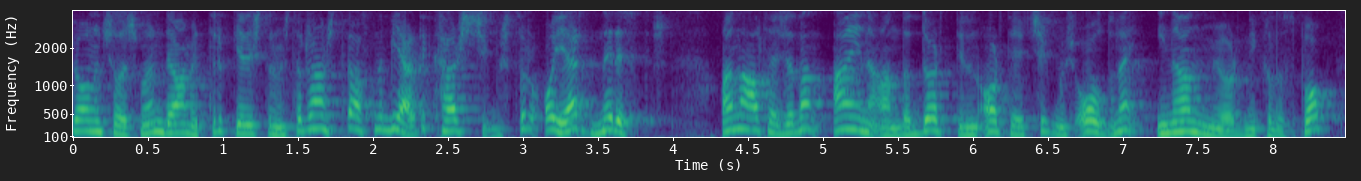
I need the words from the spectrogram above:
ve onun çalışmalarını devam ettirip geliştirmiştir. Ramstedt aslında bir yerde karşı çıkmıştır. O yer neresidir? Analtaca'dan aynı anda dört dilin ortaya çıkmış olduğuna inanmıyor Nicholas Pope.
